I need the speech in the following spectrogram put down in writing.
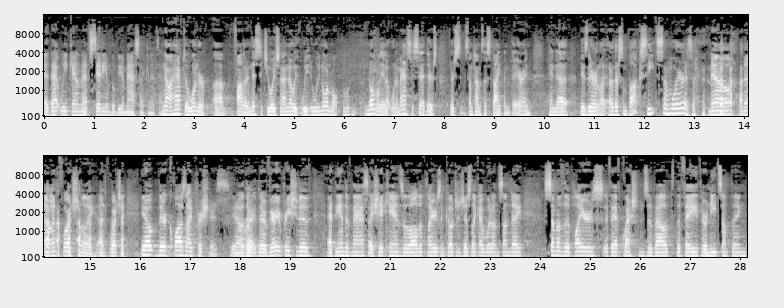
at that weekend in that stadium there'll be a mass I can attend. Now, I have to wonder, uh, Father, in this situation, I know we, we normal, normally when a mass is said, there's there's sometimes a stipend there, and and uh, is there like, are there some box seats somewhere? Is a No, no, unfortunately, unfortunately, you know they're quasi parishioners. You know they're Right. they're very appreciative. At the end of mass, I shake hands with all the players and coaches just like I would on Sunday. Some of the players, if they have questions about the faith or need something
